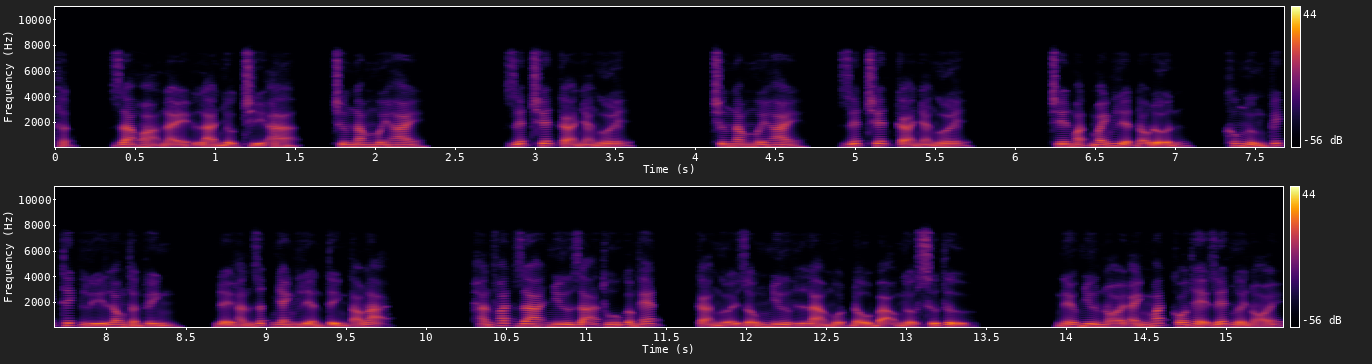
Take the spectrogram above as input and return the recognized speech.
thật, gia hỏa này là nhược trí a, chương năm mươi hai, giết chết cả nhà ngươi. Chương năm mươi hai, giết chết cả nhà ngươi. Trên mặt mãnh liệt đau đớn, không ngừng kích thích lý long thần kinh, để hắn rất nhanh liền tỉnh táo lại. Hắn phát ra như dã thú gầm thét, cả người giống như là một đầu bạo ngược sư tử nếu như nói ánh mắt có thể giết người nói,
